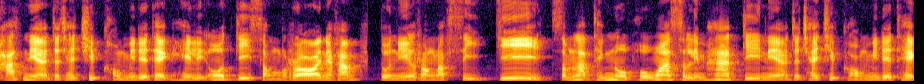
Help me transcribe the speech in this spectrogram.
Plus เนี่ยจะใช้ชิปของ MediaTek Helio G 200 นะครับ ตัวนี้รองรับ 4G สำหรับ Technopova Slim 5G เนี่ยจะใช้ชิปของ MediaTek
